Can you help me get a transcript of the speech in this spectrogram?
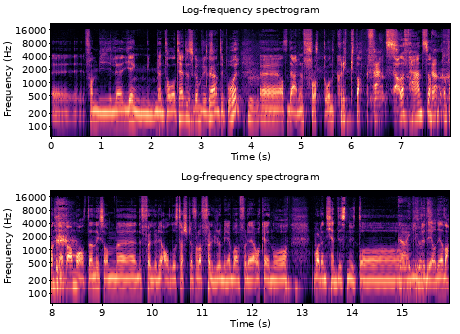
eh, familie-gjengmentalitet, hvis du kan bruke Ja. sånn type ord. Eh, at det er en flokk og en klikk. da. Fans. Ja, det er fans, ja. Ja. På en helt annen måte enn liksom, eh, du følger de aller største, for da følger du med bare for det. Ok, nå var den kjendisen ute og Ja, gjorde sant. det og det, da.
